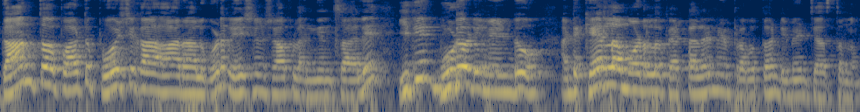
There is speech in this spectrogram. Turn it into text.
దాంతోపాటు పోషకాహారాలు కూడా రేషన్ షాపులు అందించాలి. ఇది మూడో డిమాండు. అంటే కేరళ మోడల్లో పెట్టాలని మేము ప్రభుత్వం డిమాండ్ చేస్తున్నాం.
